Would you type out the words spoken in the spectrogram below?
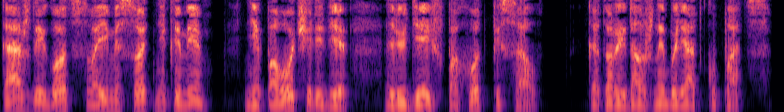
Каждый год своими сотниками не по очереди людей в поход писал, которые должны были откупаться.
